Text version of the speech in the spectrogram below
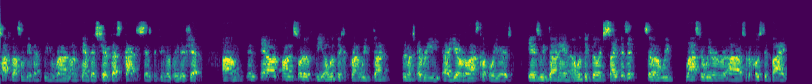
talked about some of the events we run on campus, shared best practices between the leadership. Um, and, and on, on, sort of the Olympic front, we've done pretty much every uh, year over the last couple of years, is we've done an Olympic Village site visit. So we last year we were uh, sort of hosted by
